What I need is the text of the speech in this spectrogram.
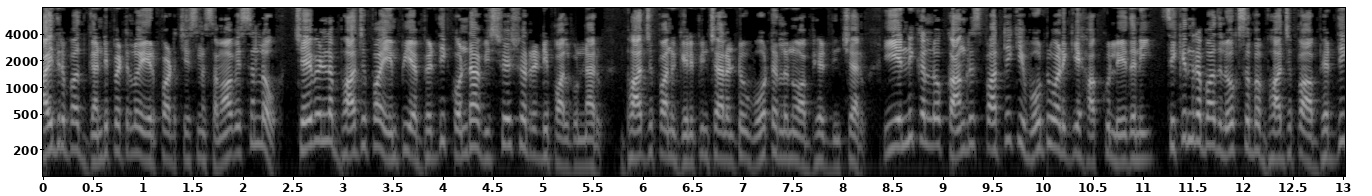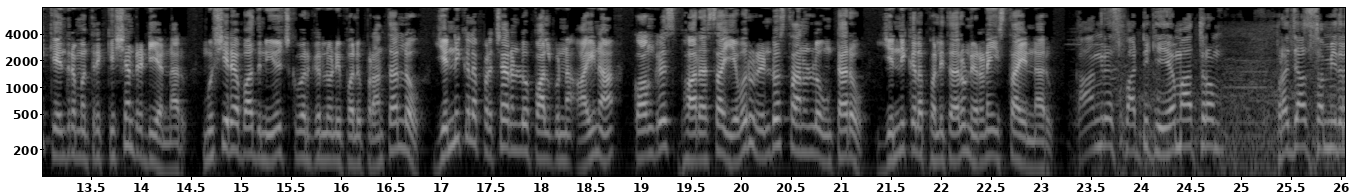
హైదరాబాద్ గండిపేటలో ఏర్పాటు చేసిన సమావేశంలో చేవెళ్ళ భాజపా ఎంపీ అభ్యర్థి కొండా విశ్వేశ్వరరెడ్డి పాల్గొన్నారు. భాజపాను గెలిపించాలంటూ ఓటర్లను అభ్యర్థించారు. ఈ ఎన్నికల్లో కాంగ్రెస్ పార్టీకి ఓటు అడిగే హక్కు లేదని సికింద్రాబాద్ లోక్సభ భాజపా అభ్యర్థి కేంద్ర మంత్రి కిషన్ రెడ్డి అన్నారు. ముషీరాబాద్ నియోజకవర్గంలోని పలు ప్రాంతాల్లో ఎన్నికల ప్రచారంలో పాల్గొన్న ఆయన కాంగ్రెస్ భారాస ఎవరు రెండో స్థానంలో ఉంటారో ఎన్నికల ఫలితాలు నిర్ణయిస్తాయన్నారు. కాంగ్రెస్ పార్టీకి ఏమాత్రం ప్రజాస్వామ్యం మీద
